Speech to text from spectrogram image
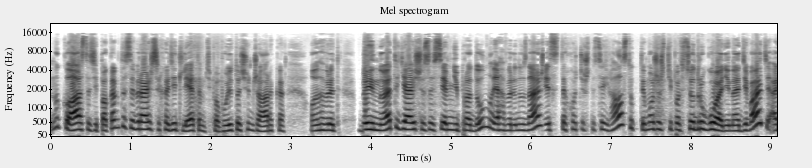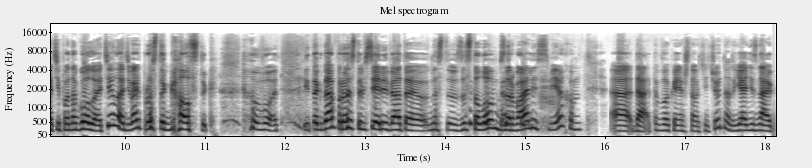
ну классно, типа, как ты собираешься ходить летом, типа, будет очень жарко. Он говорит, блин, ну это я еще совсем не продумала. Я говорю, ну знаешь, если ты хочешь носить галстук, ты можешь, типа, все другое не надевать, а, типа, на голое тело одевать просто галстук. вот. И тогда просто все ребята за столом взорвались смехом. А, да, это было, конечно, очень чудно. Я не знаю,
